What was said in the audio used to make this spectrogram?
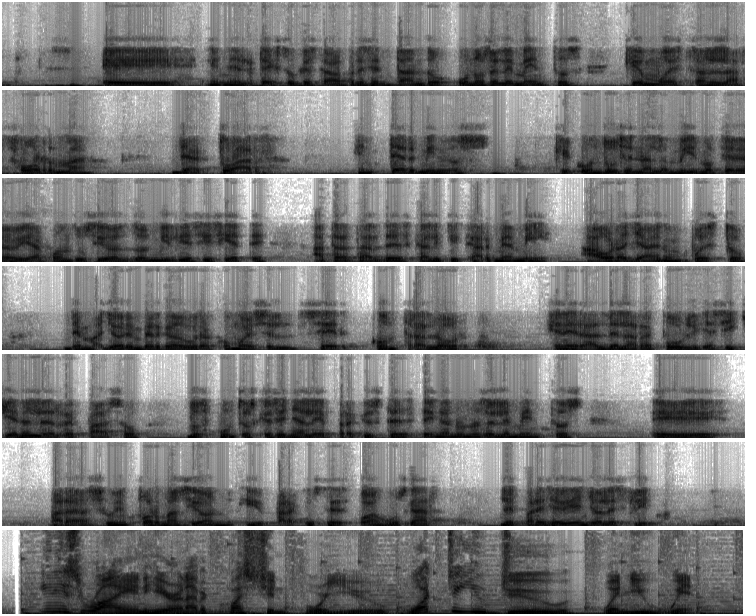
eh, en el texto que estaba presentando unos elementos que muestran la forma de actuar en términos que conducen a lo mismo que había conducido el 2017 a tratar de descalificarme a mí, ahora ya en un puesto de mayor envergadura como es el ser Contralor General de la República. Si quieren les repaso los puntos que señalé para que ustedes tengan unos elementos eh, para su información y para que ustedes puedan juzgar. ¿Le parece bien? Yo le explico. It is Ryan here and I have a question for you. What do you do when you win?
